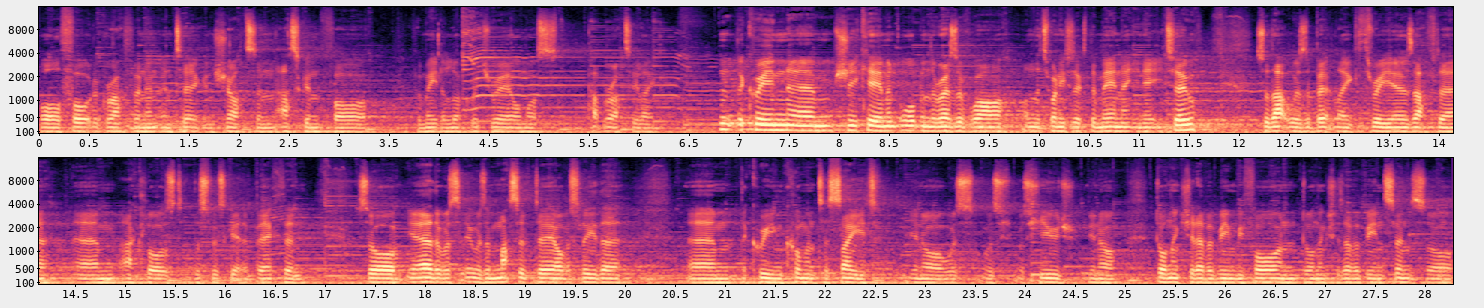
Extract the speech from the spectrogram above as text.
all photographing and, and, taking shots and asking for, for me to look which way, almost paparazzi like. The Queen, um, she came and opened the reservoir on the 26th of May 1982. So that was a bit like three years after um, I closed the sluice gate at Bakethin. So yeah, there was it was a massive day. Obviously, the um, the Queen coming to sight, you know, was, was, was huge. You know, don't think she'd ever been before and don't think she's ever been since. So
